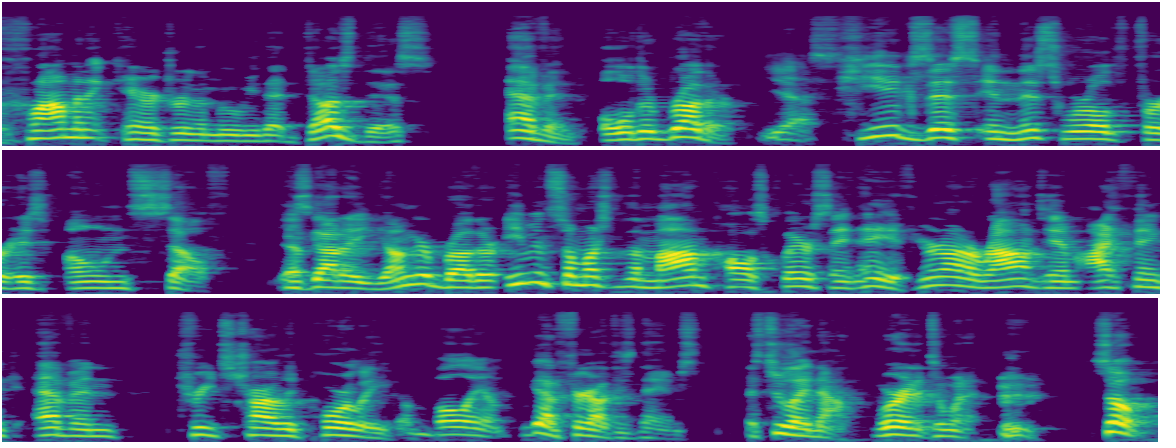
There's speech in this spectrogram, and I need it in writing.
prominent character in the movie that does this, Evan, older brother. yes. He exists in this world for his own self. He's got a younger brother, even so much that the mom calls Claire saying, Hey, if you're not around him, I think Evan treats Charlie poorly. Go bully him. We got to figure out these names. It's too late now. We're in it to win it. so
